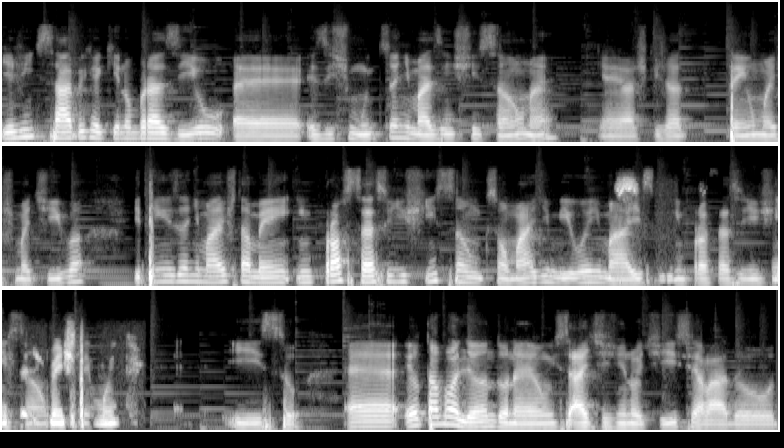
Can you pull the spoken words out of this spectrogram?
E a gente sabe que aqui no Brasil é, existe muitos animais em extinção, né, é, acho que já tem uma estimativa, e tem os animais também em processo de extinção, que são mais de mil animais Sim. em processo de extinção. Infelizmente tem muitos. Isso. É, eu estava olhando, né, uns sites de notícia lá do,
